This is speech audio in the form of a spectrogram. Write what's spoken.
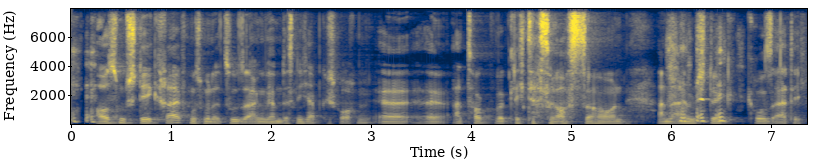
aus dem Stegreif, muss man dazu sagen, wir haben das nicht abgesprochen, äh, äh, ad hoc wirklich das rauszuhauen an einem Stück, großartig.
